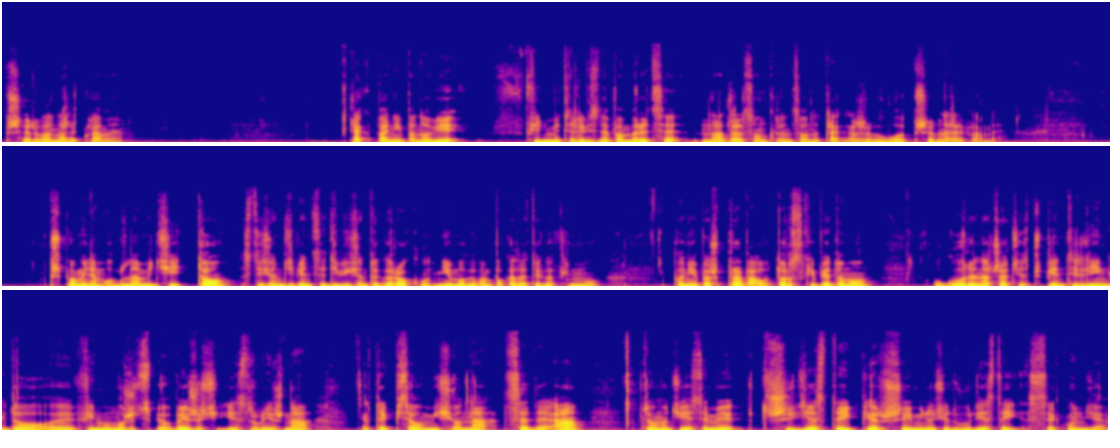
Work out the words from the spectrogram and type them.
Przerwa na reklamę. Tak, panie i panowie, filmy telewizyjne w Ameryce nadal są kręcone tak, żeby były przerwy na reklamy. Przypominam, oglądamy dzisiaj to z 1990 roku. Nie mogę wam pokazać tego filmu, ponieważ prawa autorskie wiadomo. U góry na czacie jest przypięty link do e, filmu, możecie sobie obejrzeć. Jest również na, jak tutaj pisało Misio, na CDA. W tym momencie jesteśmy w 31 minucie 20 sekundzie.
